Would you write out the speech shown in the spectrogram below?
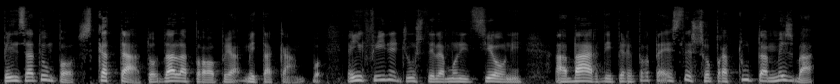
pensate un po', scattato dalla propria metà campo. E infine giuste le ammonizioni a Bardi per proteste, soprattutto a Mesbà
